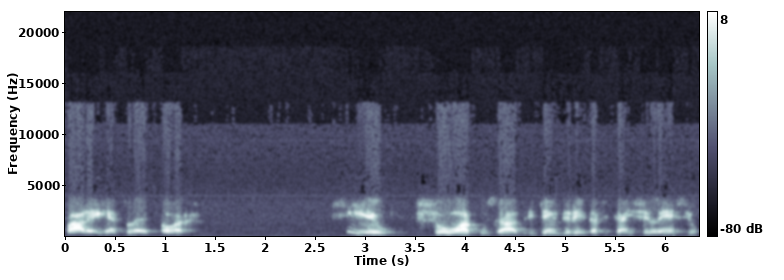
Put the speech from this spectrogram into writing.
para e reflete. Ora, se eu sou um acusado e tenho direito a ficar em silêncio,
